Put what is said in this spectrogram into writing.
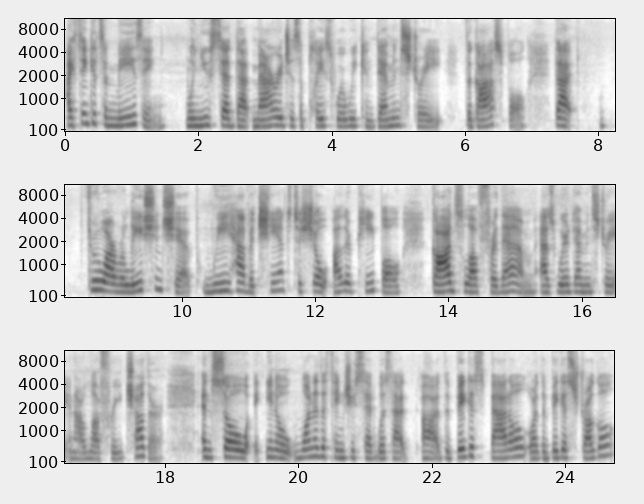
I think it's amazing when you said that marriage is a place where we can demonstrate the gospel, that through our relationship, we have a chance to show other people God's love for them as we're demonstrating our love for each other. And so, you know, one of the things you said was that uh, the biggest battle or the biggest struggle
